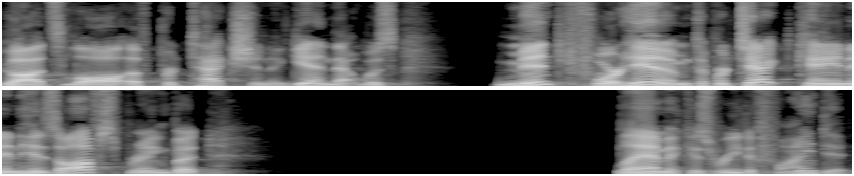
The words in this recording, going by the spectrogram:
God's law of protection. Again, that was meant for him to protect Cain and his offspring, but Lamech has redefined it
